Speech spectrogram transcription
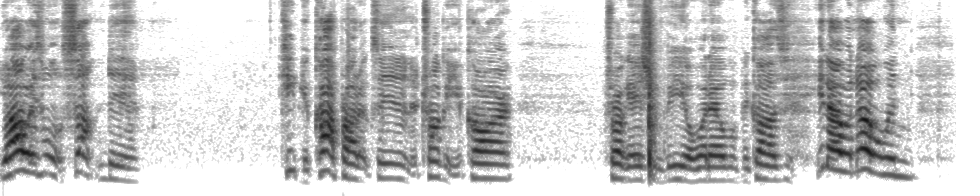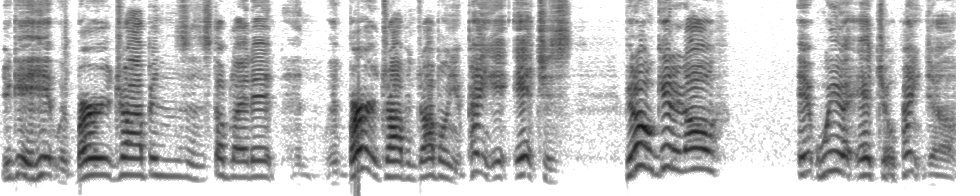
you always want something to keep your car products in, in the trunk of your car, truck SUV or whatever, because you never know when you get hit with bird droppings and stuff like that. And when bird dropping drop on your paint, it etches. If you don't get it off, it will etch your paint job.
